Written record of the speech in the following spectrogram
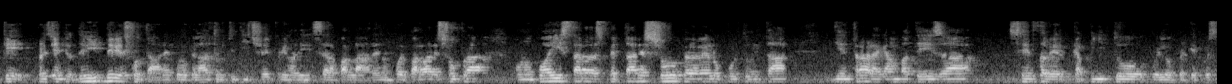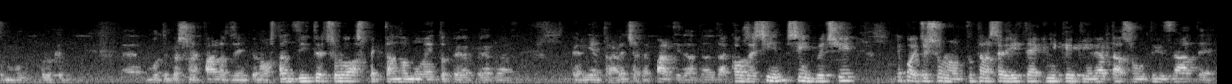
che per esempio devi, devi ascoltare quello che l'altro ti dice prima di iniziare a parlare, non puoi parlare sopra o non puoi stare ad aspettare solo per avere l'opportunità di entrare a gamba tesa senza aver capito quello, perché questo è quello che eh, molte persone fanno, ad esempio, no, stanno zitte solo aspettando il momento per, per- per rientrare, eccetera. Parti da, da- da cose sim- semplici e poi ci sono tutta una serie di tecniche che in realtà sono utilizzate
